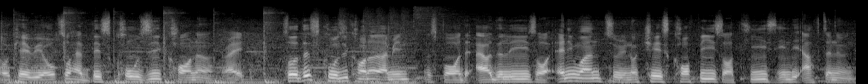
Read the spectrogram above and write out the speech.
okay, we also have this cozy corner, right? So this cozy corner, I mean, is for the elderly or anyone to you know chase coffees or teas in the afternoon.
